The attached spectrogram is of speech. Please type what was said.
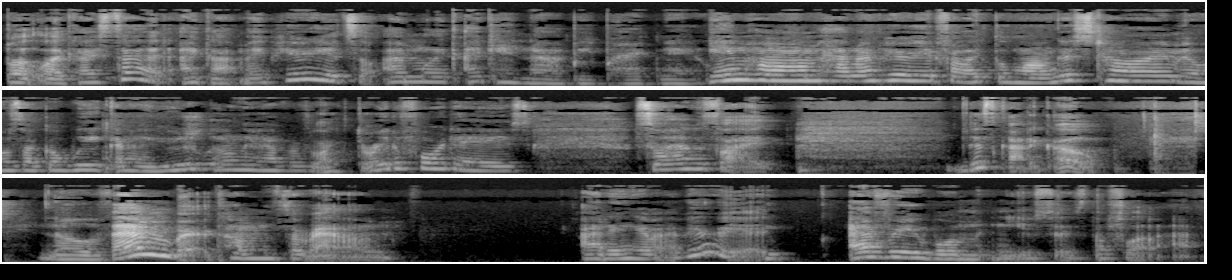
But like I said, I got my period, so I'm like, I cannot be pregnant. Came home, had my period for like the longest time. It was like a week, and I usually only have like three to four days. So I was like, this gotta go. November comes around. I didn't get my period. Every woman uses the Flow app.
